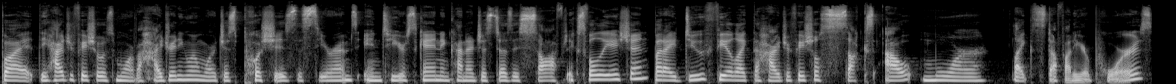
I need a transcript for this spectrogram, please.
but the HydraFacial is more of a hydrating one where it just pushes the serums into your skin and kind of just does a soft exfoliation. But I do feel like the HydraFacial sucks out more like stuff out of your pores.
